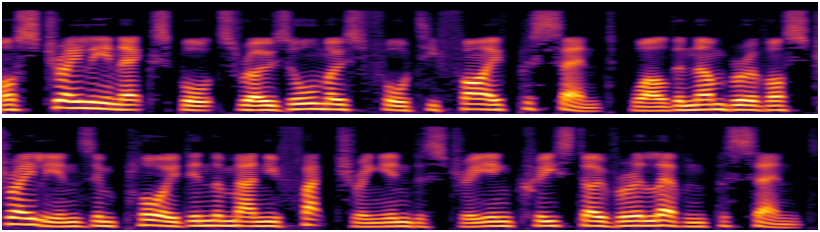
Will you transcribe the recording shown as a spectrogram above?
Australian exports rose almost 45%, while the number of Australians employed in the manufacturing industry increased over 11%.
